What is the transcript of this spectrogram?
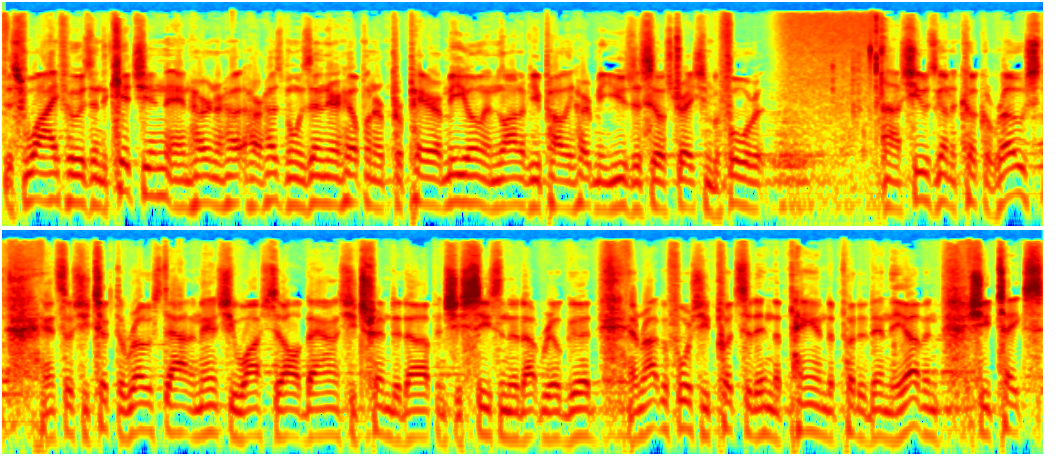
this wife who was in the kitchen, and her and her, her, husband was in there helping her prepare a meal. And a lot of you probably heard me use this illustration before. Uh, she was going to cook a roast, and so she took the roast out, and man, she washed it all down. She trimmed it up, and she seasoned it up real good. And right before she puts it in the pan to put it in the oven, she takes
